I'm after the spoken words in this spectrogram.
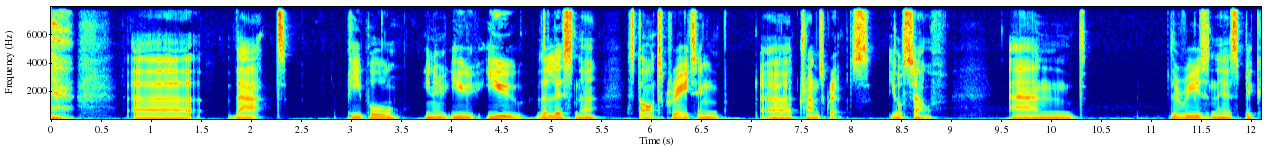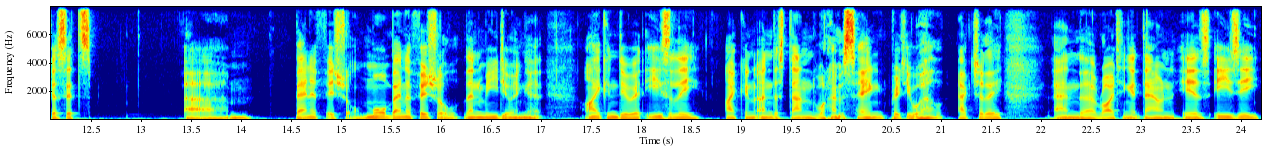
uh, that people, you know, you, you, the listener, start creating uh, transcripts yourself. And the reason is because it's um, beneficial, more beneficial than me doing it. I can do it easily. I can understand what I'm saying pretty well, actually and uh, writing it down is easy.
